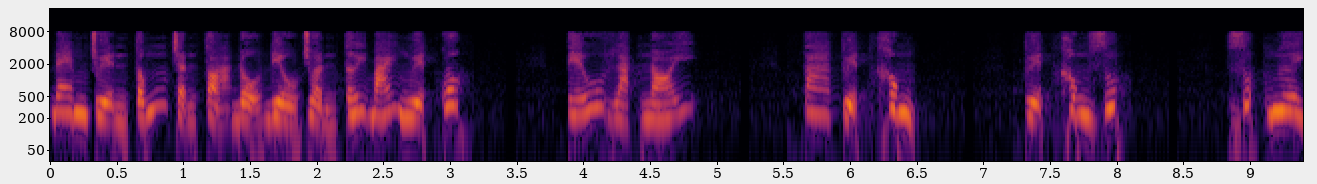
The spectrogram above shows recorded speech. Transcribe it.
Đem truyền tống trận tỏa độ điều chuẩn tới bái Nguyệt Quốc. Tiếu lạc nói. Ta tuyệt không. Tuyệt không giúp. Giúp ngươi.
